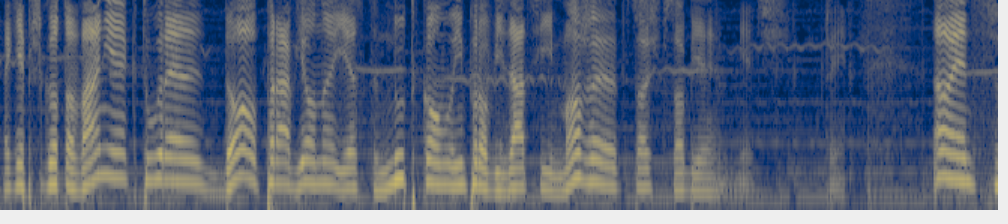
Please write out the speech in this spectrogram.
Takie przygotowanie, które doprawione jest nutką improwizacji, może coś w sobie mieć, czy nie. No więc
